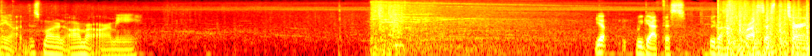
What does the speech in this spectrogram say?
Hang on, this modern armor army. We got this. We don't have to process the turn.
